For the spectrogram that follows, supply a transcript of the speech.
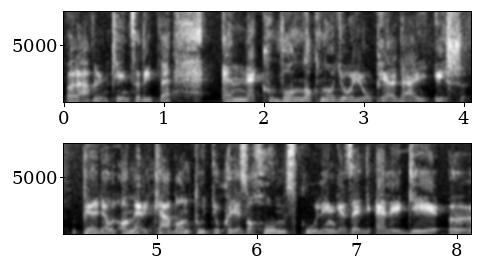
rá vagyunk kényszerítve, ennek vannak nagyon jó példái, és például Amerikában tudjuk, hogy ez a homeschooling, ez egy eléggé ö,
